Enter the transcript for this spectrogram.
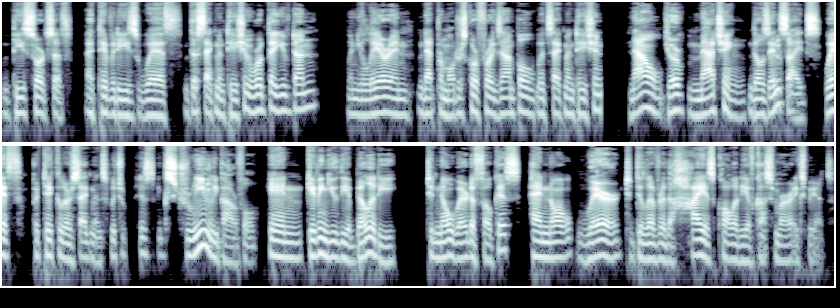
these sorts of activities with the segmentation work that you've done, when you layer in Net Promoter Score, for example, with segmentation, now you're matching those insights with particular segments, which is extremely powerful in giving you the ability to know where to focus and know where to deliver the highest quality of customer experience.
